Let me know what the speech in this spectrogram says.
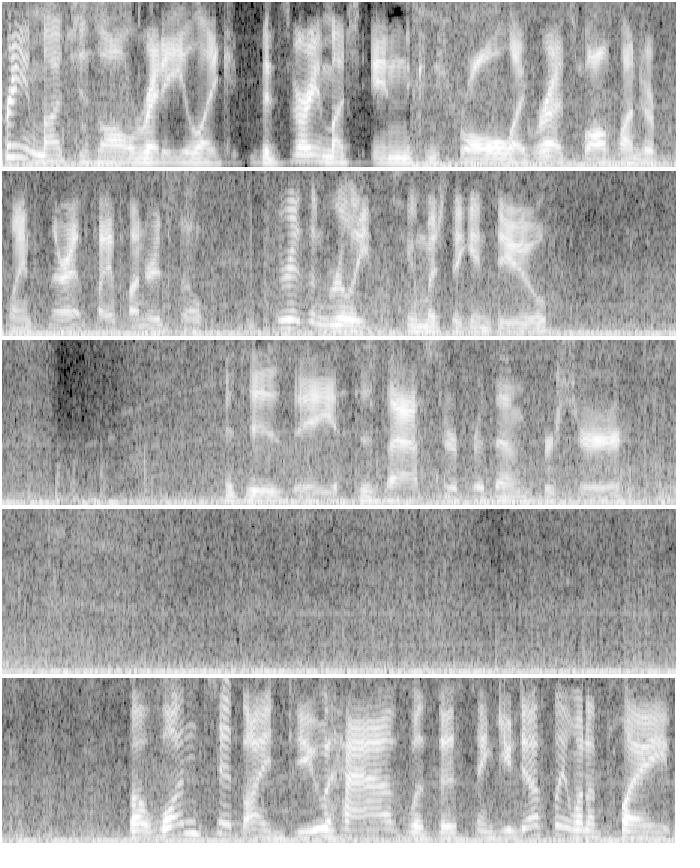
pretty much is already like it's very much in control. Like we're at 1200 points and they're at 500 so there isn't really too much they can do. It is a disaster for them for sure. But one tip i do have with this tank you definitely want to play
